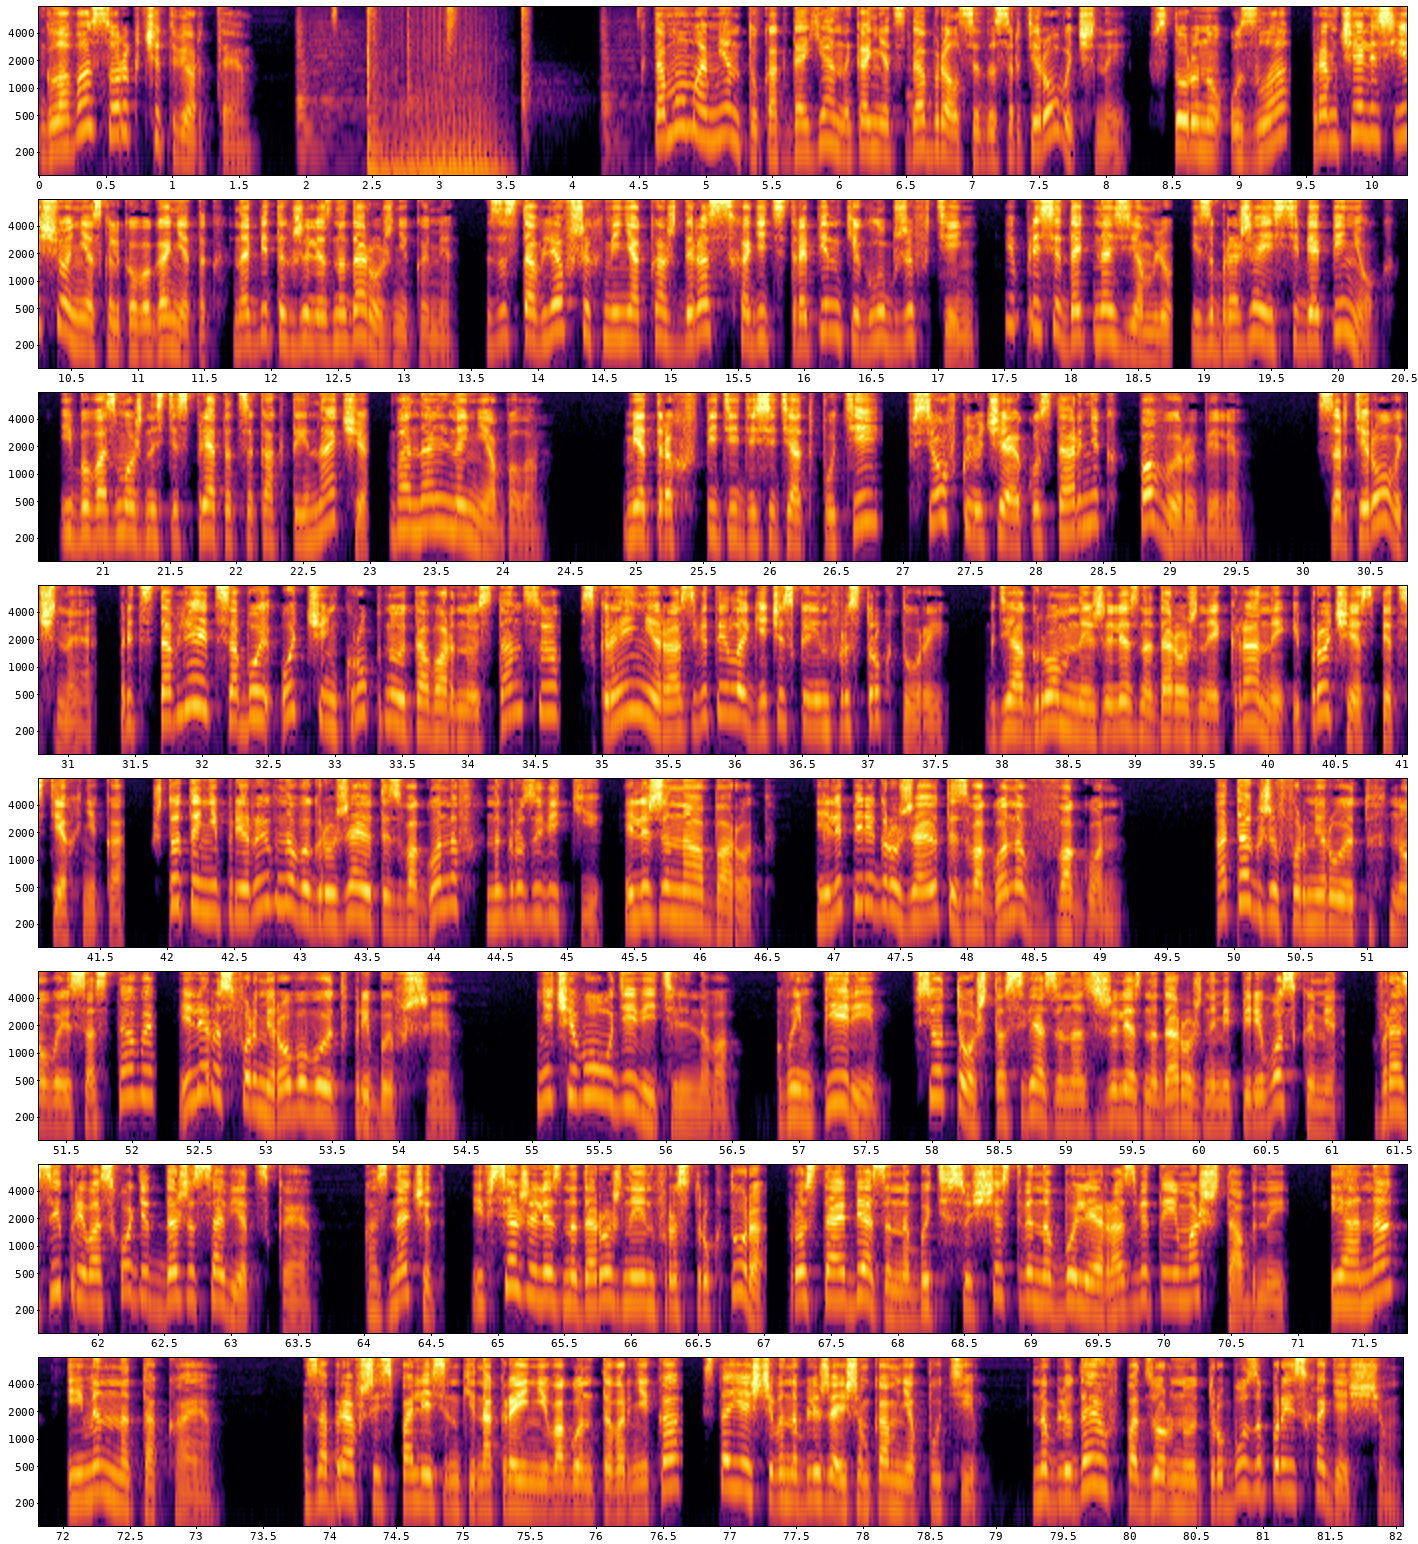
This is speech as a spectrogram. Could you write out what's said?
Глава 44. К тому моменту, когда я, наконец, добрался до сортировочной, в сторону узла промчались еще несколько вагонеток, набитых железнодорожниками, заставлявших меня каждый раз сходить с тропинки глубже в тень и приседать на землю, изображая из себя пенек, ибо возможности спрятаться как-то иначе банально не было. Метрах в пятидесяти от путей все, включая кустарник, повырубили. Сортировочная представляет собой очень крупную товарную станцию с крайне развитой логической инфраструктурой, где огромные железнодорожные краны и прочая спецтехника что-то непрерывно выгружают из вагонов на грузовики или же наоборот, или перегружают из вагонов в вагон, а также формируют новые составы или расформировывают прибывшие. Ничего удивительного. В империи все то, что связано с железнодорожными перевозками, в разы превосходит даже советское. А значит, и вся железнодорожная инфраструктура просто обязана быть существенно более развитой и масштабной. И она именно такая. Забравшись по лесенке на крайний вагон товарника, стоящего на ближайшем ко пути, наблюдаю в подзорную трубу за происходящим.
